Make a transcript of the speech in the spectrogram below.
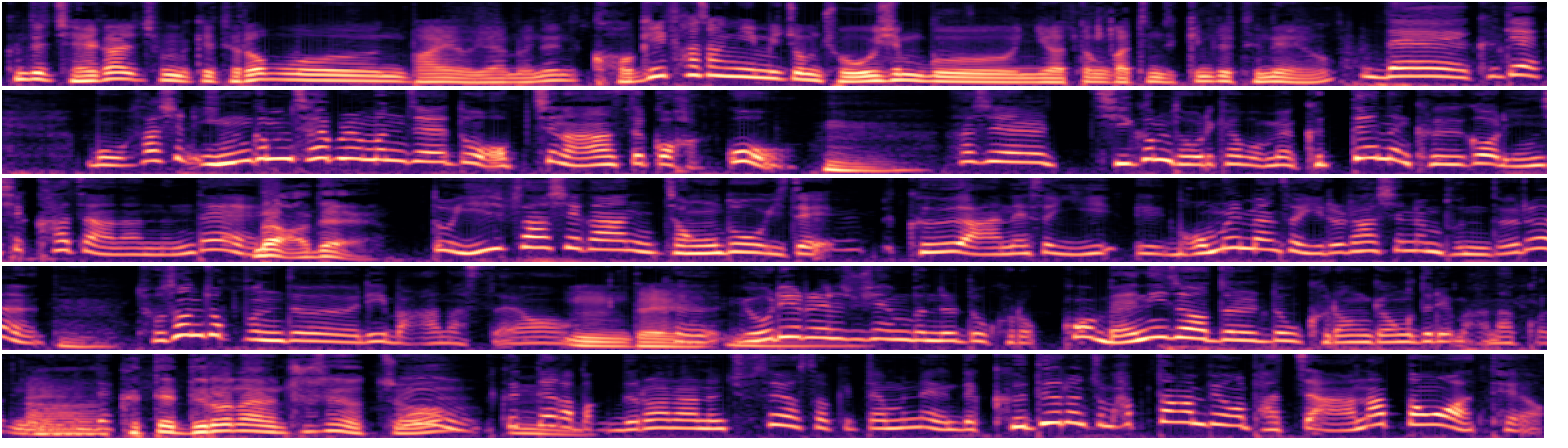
근데 제가 좀 이렇게 들어본 바에 의하면은 거기 사장님이 좀 좋으신 분이었던 것 같은 느낌도 드네요. 네, 그게 뭐 사실 임금 체불 문제도 없진 않았을 것 같고 음. 사실 지금 돌이켜 보면 그때는 그걸 인식하지 않았는데 네, 아, 네. 또 24시간 정도 이제 그 안에서 이, 이 머물면서 일을 하시는 분들은 음. 조선족 분들이 많았어요. 음, 네. 그 요리를 해주시는 분들도 그렇고 매니저들도 그런 경우들이 많았거든요. 네. 아, 근데 그때 늘어나는 추세였죠. 음, 그때가 음. 막 늘어나는 추세였었기 때문에 근데 그들은 좀 합당한 비용을 받지 않았던 것 같아요.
